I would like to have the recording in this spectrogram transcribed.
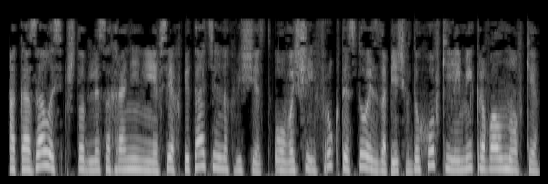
Оказалось, что для сохранения всех питательных веществ овощи и фрукты стоит запечь в духовке или микроволновке.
